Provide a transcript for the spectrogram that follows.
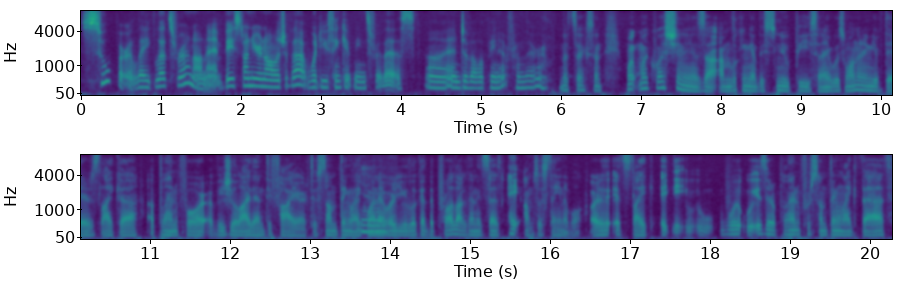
Super. Like, let's run on it. Based on your knowledge of that, what do you think it means for this? Uh, and developing it from there. That's excellent. My, my question is uh, I'm looking at this new piece and I was wondering if there's like a, a plan for a visual identifier to something like Yeah. whenever you look at the product and it says, hey, I'm sustainable. Or it's like, it, it, w- w- is there a plan for something like that?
